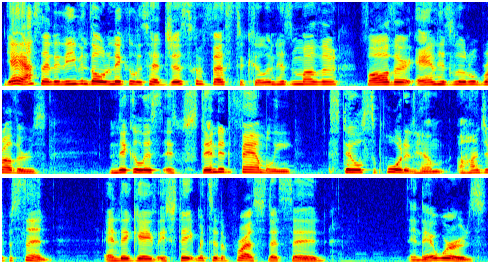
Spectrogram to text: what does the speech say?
Yeah, I said it even though Nicholas had just confessed to killing his mother, father, and his little brothers, Nicholas' extended family still supported him 100%, and they gave a statement to the press that said, in their words,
